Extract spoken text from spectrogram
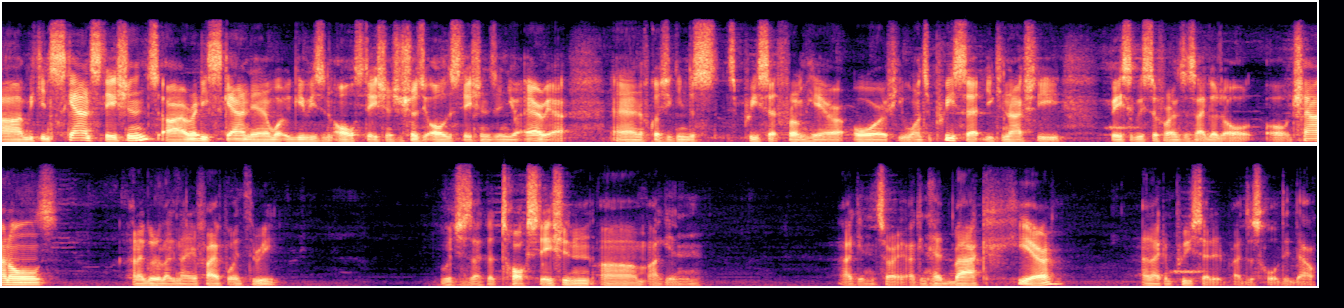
Um, you can scan stations. I already scanned it and what will give you is an all stations. It shows you all the stations in your area. And of course you can just preset from here or if you want to preset you can actually basically so for instance I go to all, all channels and I go to like 95.3 which is like a talk station. Um, I can I can sorry I can head back here and I can preset it by just holding down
